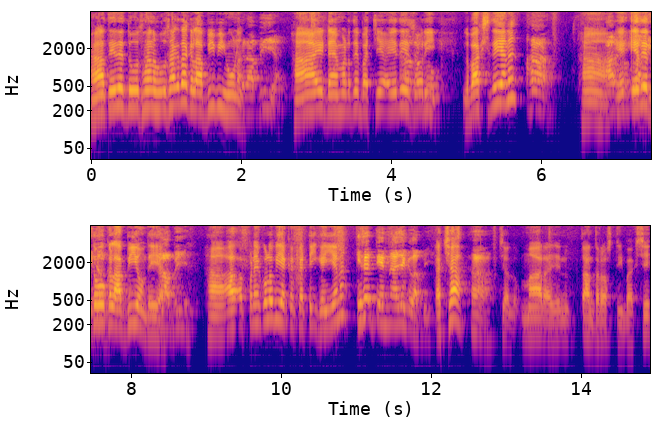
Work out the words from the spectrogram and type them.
ਹਾਂ ਤੇ ਇਹਦੇ ਦੋ ਥਾਨ ਹੋ ਸਕਦਾ ਗੁਲਾਬੀ ਵੀ ਹੋਣ। ਗੁਲਾਬੀ ਆ। ਹਾਂ ਇਹ ਡਾਇਮੰਡ ਦੇ ਬੱਚੇ ਇਹਦੇ ਸੌਰੀ ਲਬਖਸ਼ ਦੇ ਆ ਨਾ? ਹਾਂ। ਹਾਂ ਇਹ- ਇਹਦੇ ਦੋ। ਗੁਲਾਬੀ ਆਉਂਦੇ ਆ। ਗੁਲਾਬੀ ਆ। ਹਾਂ ਆ- ਆਪਣੇ ਕੋਲ ਵੀ ਇੱਕ ਕੱਟੀ ਗਈ ਹੈ ਨਾ? ਕਿਸੇ ਤਿੰਨ ਆ ਜੇ ਗੁਲਾਬੀ। ਅੱਛਾ। ਹਾਂ। ਚਲੋ ਮਹਾਰਾਜ ਇਹਨੂੰ ਤੰਦਰੁਸਤੀ ਬਖਸ਼ੇ।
